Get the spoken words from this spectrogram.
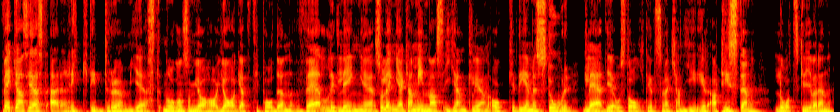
Veckans gäst är en riktig drömgäst, någon som jag har jagat till podden väldigt länge, så länge jag kan minnas egentligen. Och det är med stor glädje och stolthet som jag kan ge er artisten, låtskrivaren,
